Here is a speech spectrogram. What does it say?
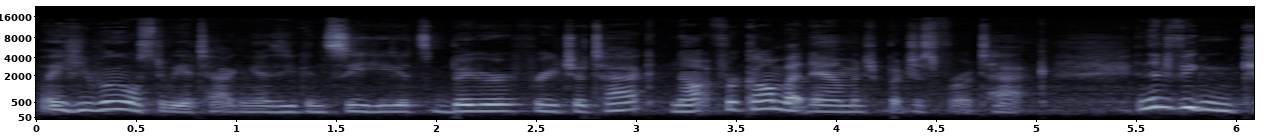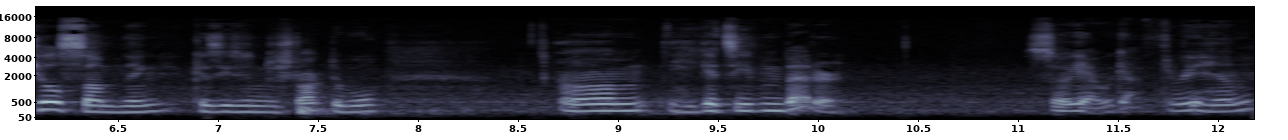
But he really wants to be attacking. As you can see, he gets bigger for each attack. Not for combat damage, but just for attack. And then if he can kill something, because he's indestructible, um, he gets even better. So yeah, we got three of him.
